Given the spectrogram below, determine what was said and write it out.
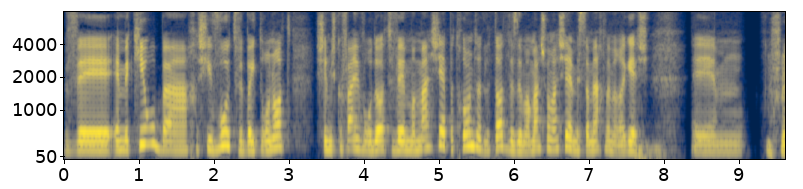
והם הכירו בחשיבות וביתרונות של משקפיים ורודות והם ממש פתחו לנו את הדלתות וזה ממש ממש משמח ומרגש. אמ, יפה.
